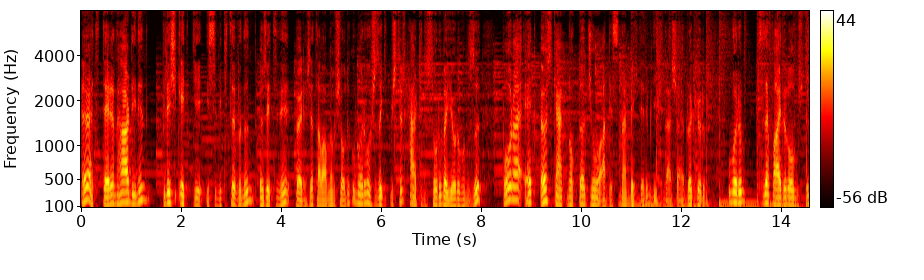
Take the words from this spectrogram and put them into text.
Evet, Darren Hardy'nin Bileşik Etki isimli kitabının özetini böylece tamamlamış olduk. Umarım hoşunuza gitmiştir. Her türlü soru ve yorumunuzu bora.özkent.co adresinden beklerim. Linkini aşağıya bırakıyorum. Umarım size faydalı olmuştur.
